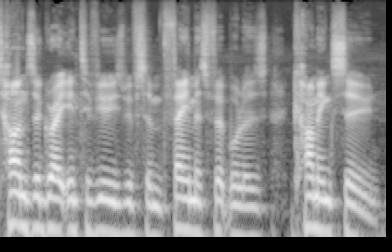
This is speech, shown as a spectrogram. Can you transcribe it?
tons of great interviews with some famous footballers coming soon.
